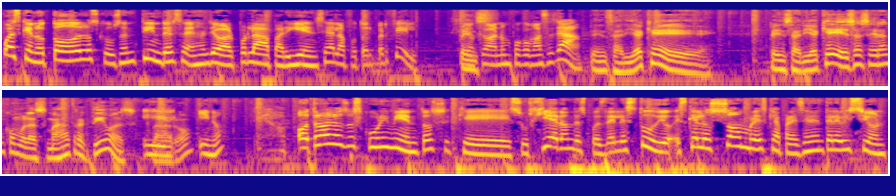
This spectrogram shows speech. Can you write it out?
pues que no todos los que usan Tinder se dejan llevar por la apariencia de la foto del perfil, sino Pens- que van un poco más allá. Pensaría que. Pensaría que esas eran como las más atractivas. Y, claro. y no. Otro de los descubrimientos que surgieron después del estudio es que los hombres que aparecen en televisión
